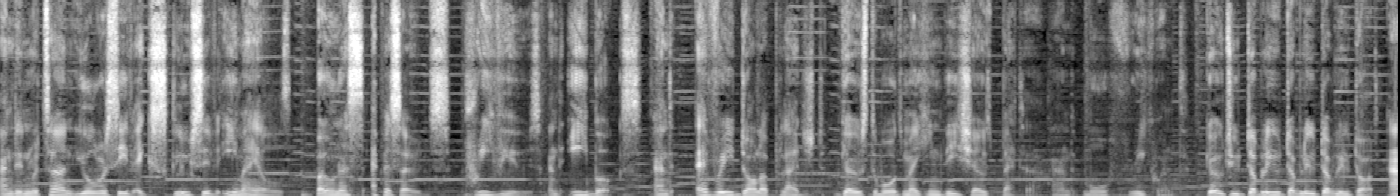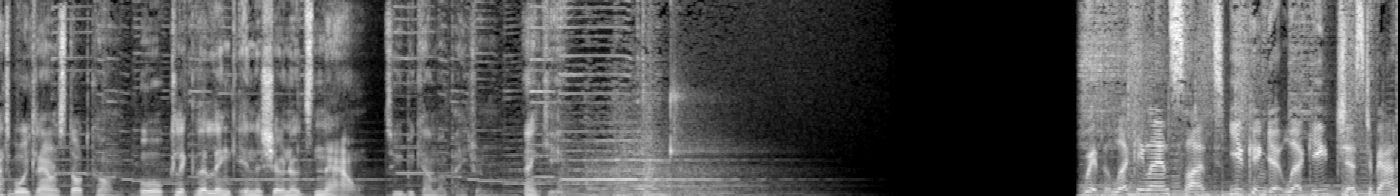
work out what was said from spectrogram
and in return, you'll receive exclusive emails, bonus episodes, previews, and ebooks. And every dollar pledged goes towards making these shows better and more frequent. Go to www.attaboyclarence.com or click the link in the show notes now to become a patron. Thank you. With the Lucky Land slots, you can get lucky just about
